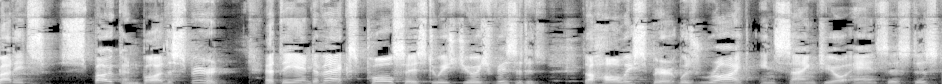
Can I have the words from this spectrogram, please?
but it's spoken by the Spirit. At the end of Acts, Paul says to his Jewish visitors, The Holy Spirit was right in saying to your ancestors,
